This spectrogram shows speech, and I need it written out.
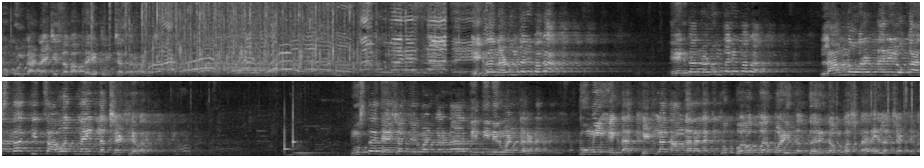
ठोकून काढण्याची जबाबदारी तुमच्या सर्वांची एकदा नडून तरी बघा. एकदा नडून तरी बघा. लांबन ओरडणारी लोक असतात ती चावत नाहीत लक्षात ठेवा. नुसतं दहशत निर्माण करणार भीती निर्माण करणार. तुम्ही एकदा खेटलात आमदाराला की तो बरोबर पळी घरी जाऊन बसणार हे लक्षात ठेवा.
